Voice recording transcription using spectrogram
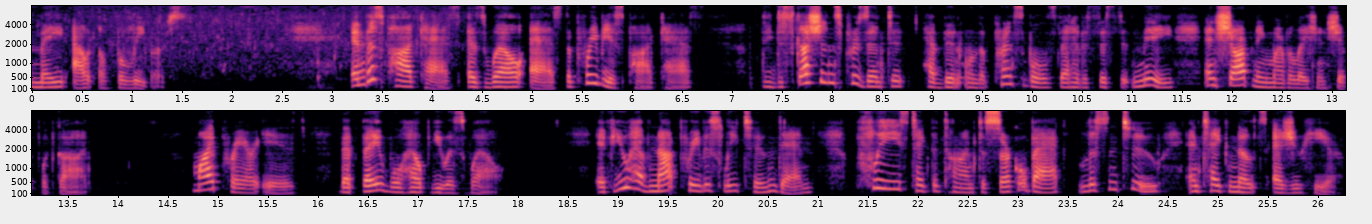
made out of believers. In this podcast, as well as the previous podcast, the discussions presented have been on the principles that have assisted me in sharpening my relationship with God. My prayer is that they will help you as well. If you have not previously tuned in, please take the time to circle back, listen to, and take notes as you hear.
